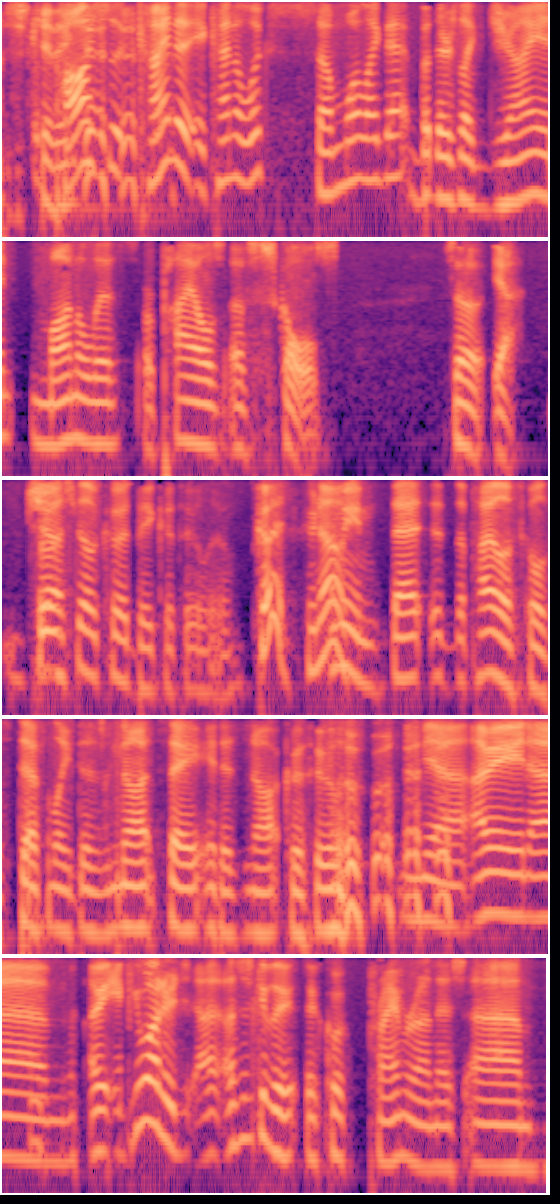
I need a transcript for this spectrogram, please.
I'm just kidding. Possi- kind of, it kind of looks somewhat like that, but there's like giant monoliths or piles of skulls. So yeah, So it just still could be Cthulhu. could. Who knows? I mean, that the pile of skulls definitely does not say it is not Cthulhu. yeah, I mean, um, I mean, if you wanted, I'll just give the, the quick primer on this. Um,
